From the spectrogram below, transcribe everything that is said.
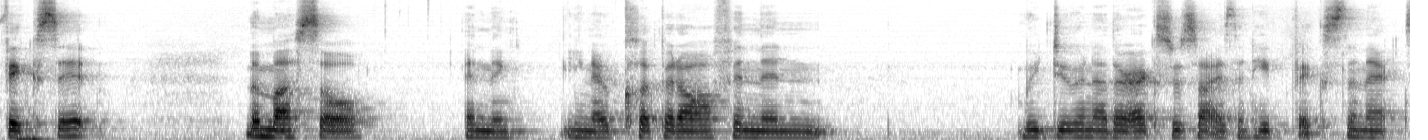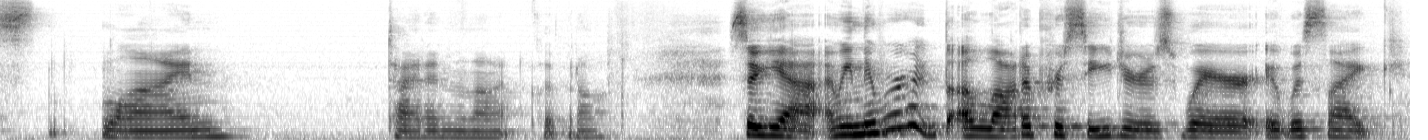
fix it, the muscle, and then you know clip it off, and then we'd do another exercise, and he'd fix the next line, tie it in a knot, clip it off. So yeah, I mean there were a lot of procedures where it was like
